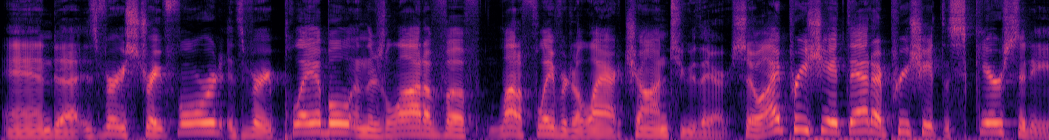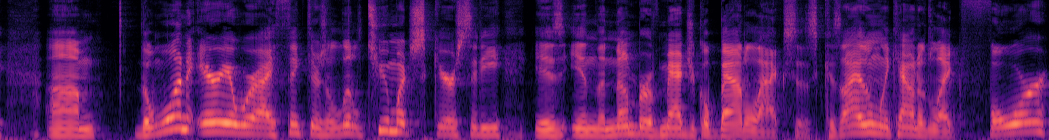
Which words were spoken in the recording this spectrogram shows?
and uh, it's very straightforward. It's very playable, and there's a lot of uh, lot of flavor to latch onto there. So I appreciate that. I appreciate the scarcity. Um, the one area where I think there's a little too much scarcity is in the number of magical battle axes, because I only counted like four,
